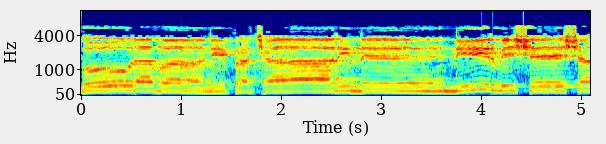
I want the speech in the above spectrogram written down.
Gauravani Pracharine Nirvishesha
